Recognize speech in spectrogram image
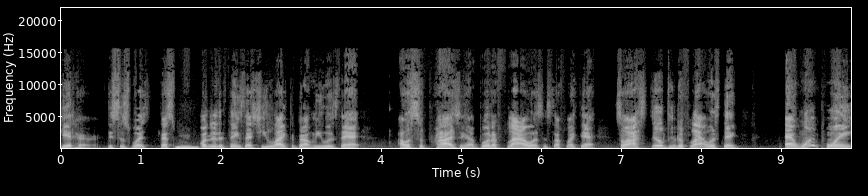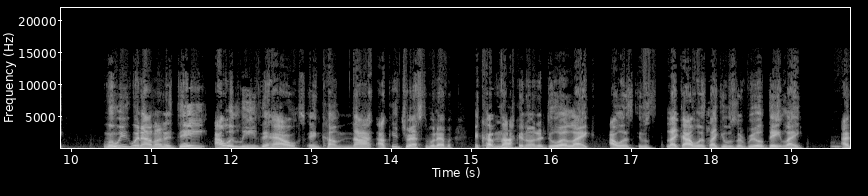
get her. This is what that's Mhm. one of the things that she liked about me was that I was surprising. I brought her flowers and stuff like that. So I still do the flowers thing. At one point, when we went out on a date, I would leave the house and come knock. I'll get dressed or whatever and come knocking on the door like, I was it was like I was like it was a real date. Like I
